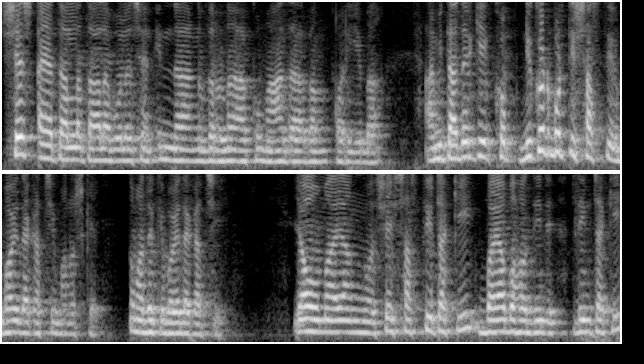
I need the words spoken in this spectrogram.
শেষ আয়াত আল্লাহ তাআলা বলেছেন আংদরনা আকুম আদা করিবা। আমি তাদেরকে খুব নিকটবর্তী শাস্তির ভয় দেখাচ্ছি মানুষকে। তোমাদেরকে ভয় দেখাচ্ছি। ইয়াউমায়াং সেই শাস্তিটা কি? ভয়াবহ দিন দিনটা কি?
